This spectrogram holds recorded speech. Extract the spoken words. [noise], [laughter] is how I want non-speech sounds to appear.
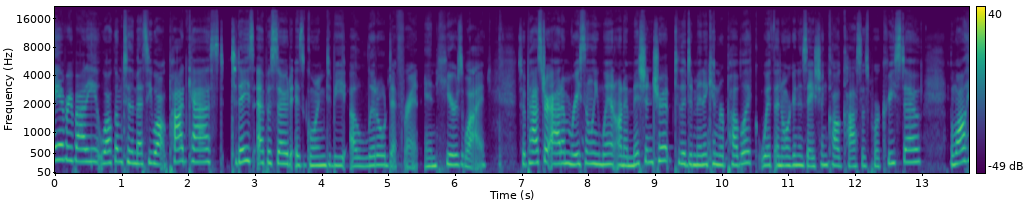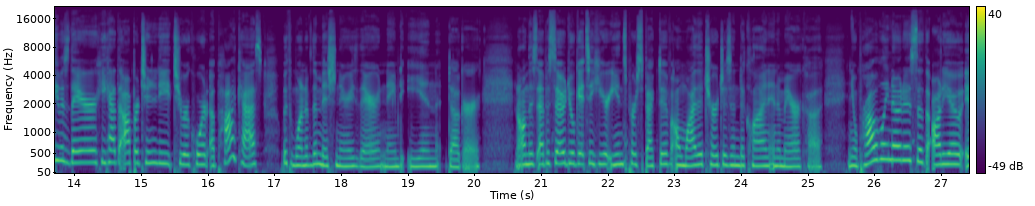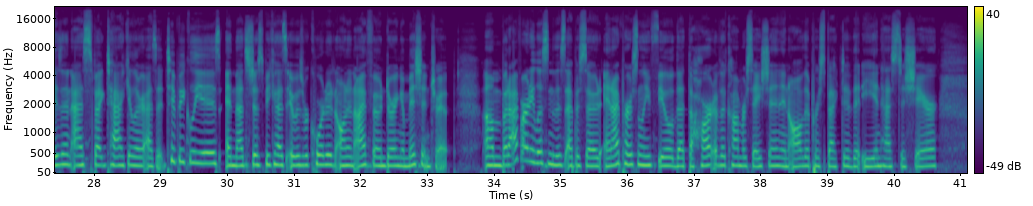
Hey, everybody, welcome to the Messy Walk podcast. Today's episode is going to be a little different, and here's why. So, Pastor Adam recently went on a mission trip to the Dominican Republic with an organization called Casas por Cristo. And while he was there, he had the opportunity to record a podcast with one of the missionaries there named Ian Duggar. And on this episode, you'll get to hear Ian's perspective on why the church is in decline in America. And you'll probably notice that the audio isn't as spectacular as it typically is, and that's just because it was recorded on an iPhone during a mission trip. Um, but I've already listened to this episode, and I personally feel that the heart of the conversation and all the perspective that Ian has to share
